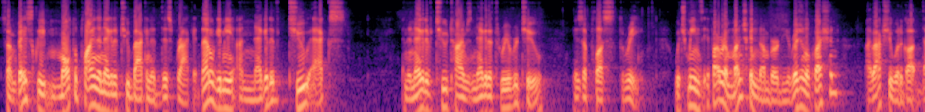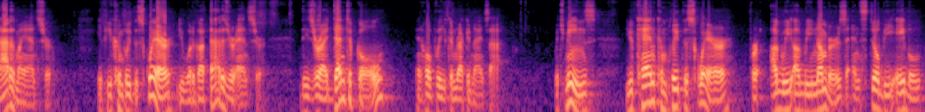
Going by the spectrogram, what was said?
So I'm basically multiplying the negative 2 back into this bracket. That'll give me a negative 2x, and a negative 2 times negative 3 over 2 is a plus 3. Which means if I were to Munchkin number the original question, I actually would have got that as my answer. If you complete the square, you would have got that as your answer. These are identical, and hopefully you can recognize that. Which means you can complete the square for ugly, ugly numbers and still be able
